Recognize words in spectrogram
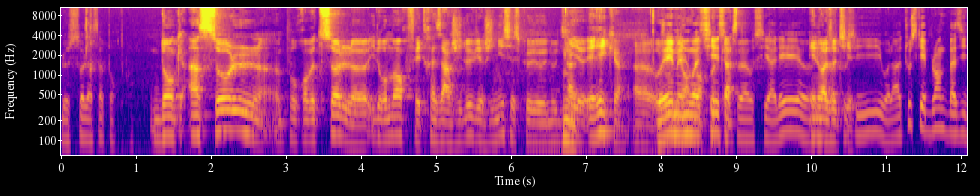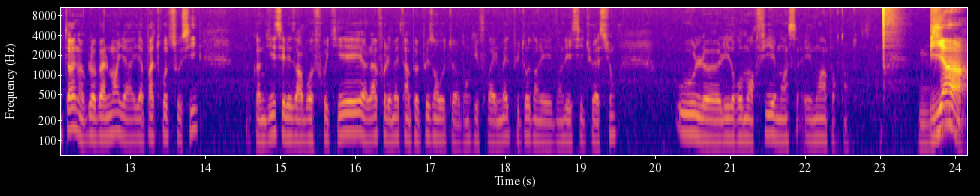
le sol à sa porte. Donc un saule pour votre sol hydromorphe et très argileux, Virginie, c'est ce que nous dit Eric. oui, mais le noisetier, ça peut aussi aller. et noisetier. Voilà, tout ce qui est blanc de basitone, globalement, il n'y a, a, pas trop de soucis. Comme dit, c'est les arbres fruitiers. Là, il faut les mettre un peu plus en hauteur. Donc, il faudrait le mettre plutôt dans les, dans les situations où l'hydromorphie est moins, est moins importante. Bien,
